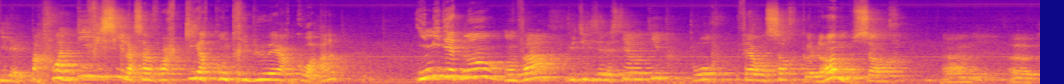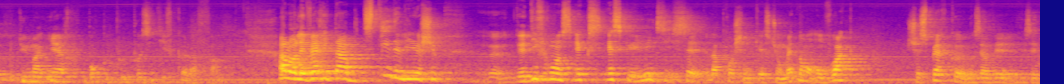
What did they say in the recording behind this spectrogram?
il est parfois difficile à savoir qui a contribué à quoi, hein, immédiatement, on va utiliser les stéréotypes pour faire en sorte que l'homme sort euh, euh, d'une manière beaucoup plus positive que la femme. Alors, les véritables styles de leadership, euh, des différences, est-ce qu'il existe? C'est la prochaine question. Maintenant, on voit que J'espère que vous, avez, vous êtes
